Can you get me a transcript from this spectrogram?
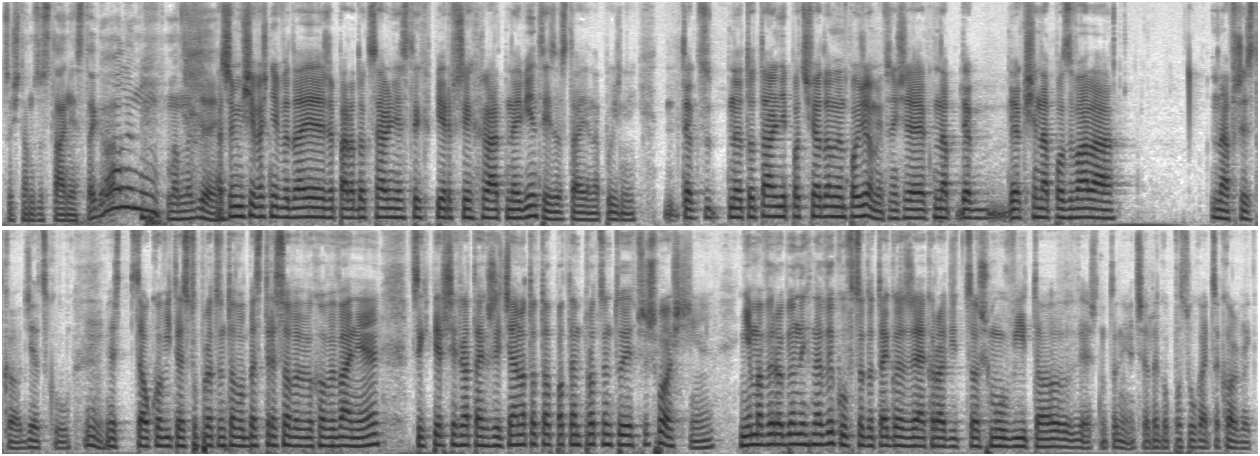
coś tam zostanie z tego, ale no, mam nadzieję. Znaczy mi się właśnie wydaje, że paradoksalnie z tych pierwszych lat najwięcej zostaje na później. Tak na totalnie podświadomym poziomie, w sensie jak, na, jak, jak się na pozwala na wszystko dziecku. Mm. Wiesz, całkowite, stuprocentowo bezstresowe wychowywanie w tych pierwszych latach życia, no to to potem procentuje w przyszłości. Nie? nie ma wyrobionych nawyków co do tego, że jak rodzic coś mówi, to wiesz, no to nie, trzeba tego posłuchać, cokolwiek.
